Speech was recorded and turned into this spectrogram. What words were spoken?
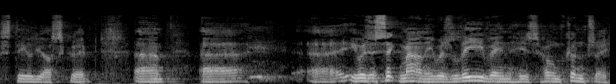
steal your script. Um, uh, uh, he was a sick man. He was leaving his home country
